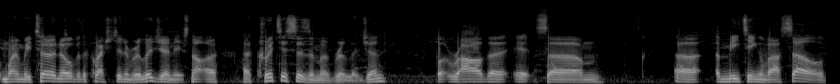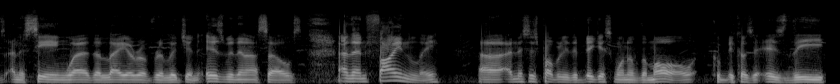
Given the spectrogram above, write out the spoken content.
when we turn over the question of religion, it's not a, a criticism of religion, but rather it's um, uh, a meeting of ourselves and a seeing where the layer of religion is within ourselves. And then finally, uh, and this is probably the biggest one of them all, because it is the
